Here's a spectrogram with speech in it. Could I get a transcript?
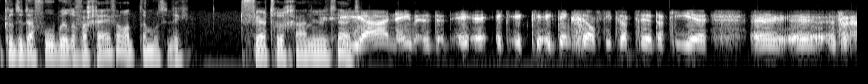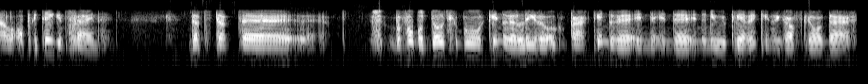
Kunt u daar voorbeelden van geven? Want dan moeten denk ik ver teruggaan in de tijd. Ja, nee, ik, ik, ik denk zelfs niet dat, dat die uh, uh, verhalen opgetekend zijn. Dat, dat bijvoorbeeld doodgeboren kinderen, er liggen ook een paar kinderen in de, in de, in de Nieuwe Kerk, in de grafkelder daar.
